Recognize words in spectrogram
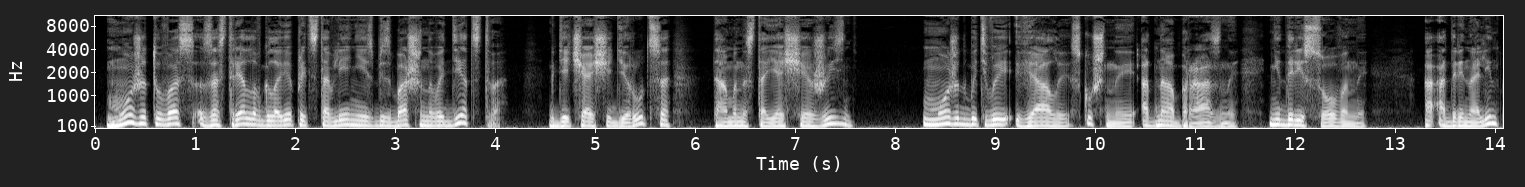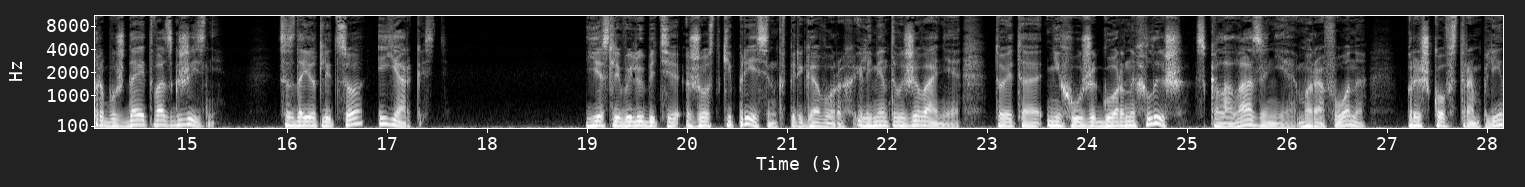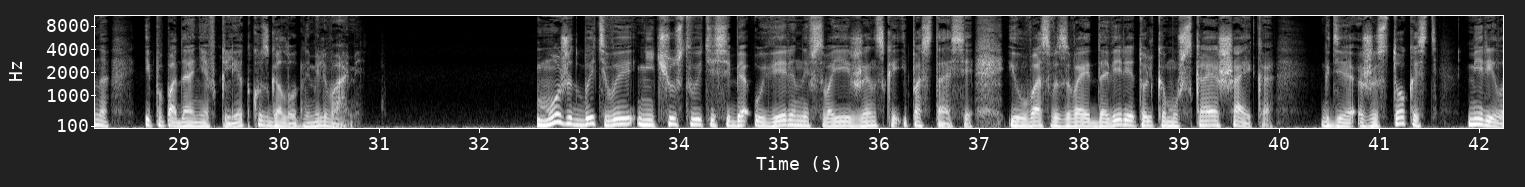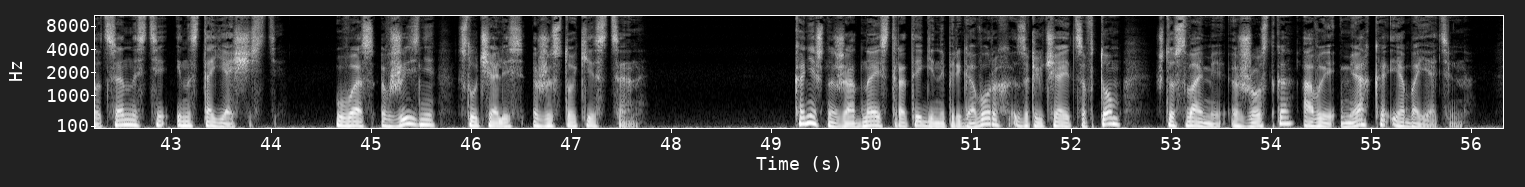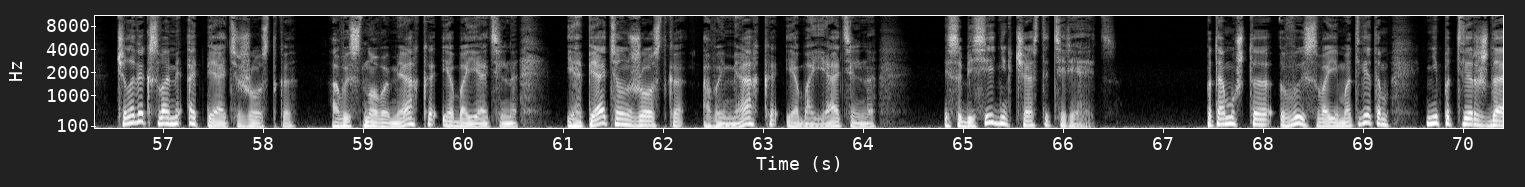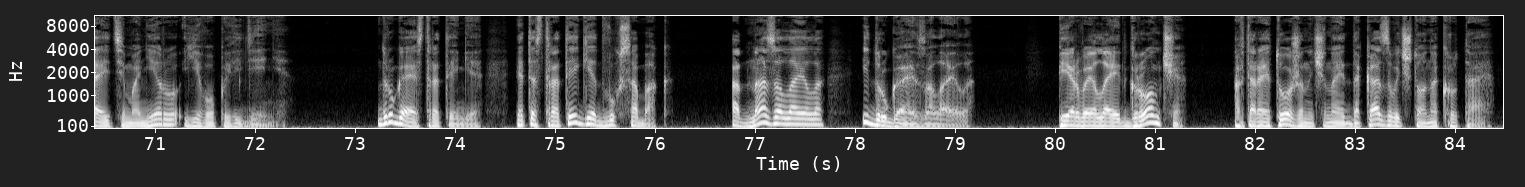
Может, у вас застряло в голове представление из безбашенного детства, где чаще дерутся, там и настоящая жизнь? Может быть, вы вялы, скучны, однообразны, недорисованы, а адреналин пробуждает вас к жизни, создает лицо и яркость. Если вы любите жесткий прессинг в переговорах, элементы выживания, то это не хуже горных лыж, скалолазания, марафона, прыжков с трамплина и попадания в клетку с голодными львами. Может быть, вы не чувствуете себя уверенной в своей женской ипостаси, и у вас вызывает доверие только мужская шайка, где жестокость мерила ценности и настоящести. У вас в жизни случались жестокие сцены. Конечно же, одна из стратегий на переговорах заключается в том, что с вами жестко, а вы мягко и обаятельно. Человек с вами опять жестко, а вы снова мягко и обаятельно. И опять он жестко, а вы мягко и обаятельно. И собеседник часто теряется. Потому что вы своим ответом не подтверждаете манеру его поведения. Другая стратегия – это стратегия двух собак. Одна залаяла – и другая залаяла. Первая лает громче, а вторая тоже начинает доказывать, что она крутая.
